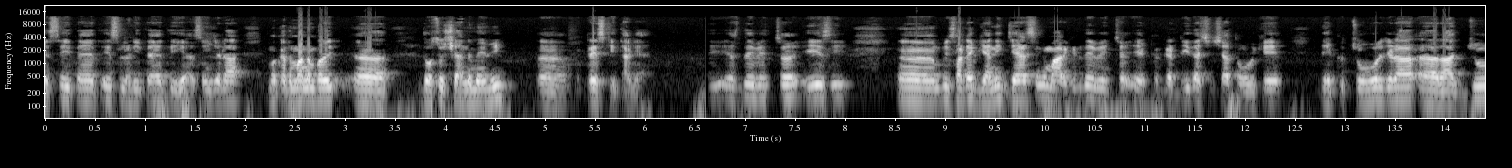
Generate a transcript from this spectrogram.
ਇਸੇ ਤਹਿਤ ਇਸ ਲੜੀ ਤਹਿਤ ਹੀ ਅਸੀਂ ਜਿਹੜਾ ਮੁਕੱਦਮਾ ਨੰਬਰ ਅ, 296 ਵੀ ਟ੍ਰੇਸ ਕੀਤਾ ਗਿਆ। ਤੇ ਇਸ ਦੇ ਵਿੱਚ ਇਹ ਸੀ ਵੀ ਸਾਡੇ ਗਿਆਨੀ ਜੈ ਸਿੰਘ ਮਾਰਕੀਟ ਦੇ ਵਿੱਚ ਇੱਕ ਗੱਡੀ ਦਾ ਸ਼ੀਸ਼ਾ ਤੋੜ ਕੇ ਇੱਕ ਚੋਰ ਜਿਹੜਾ ਰਾਜੂ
